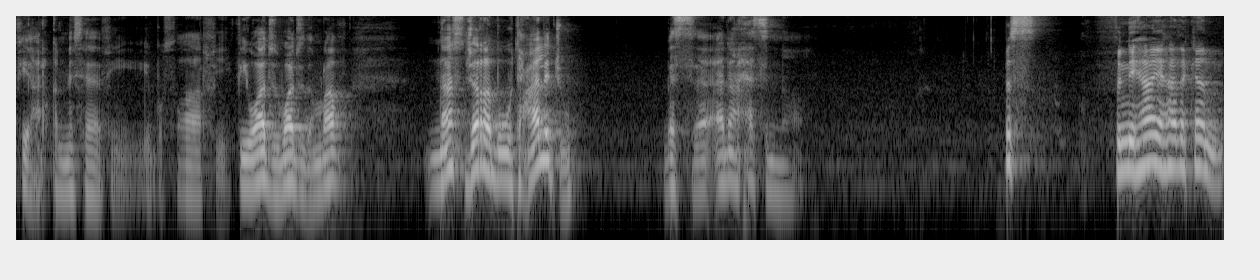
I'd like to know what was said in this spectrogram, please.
في عرق النساء في بصار في في واجد واجد أمراض ناس جربوا وتعالجوا بس أنا أحس إنه بس في النهاية هذا كان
